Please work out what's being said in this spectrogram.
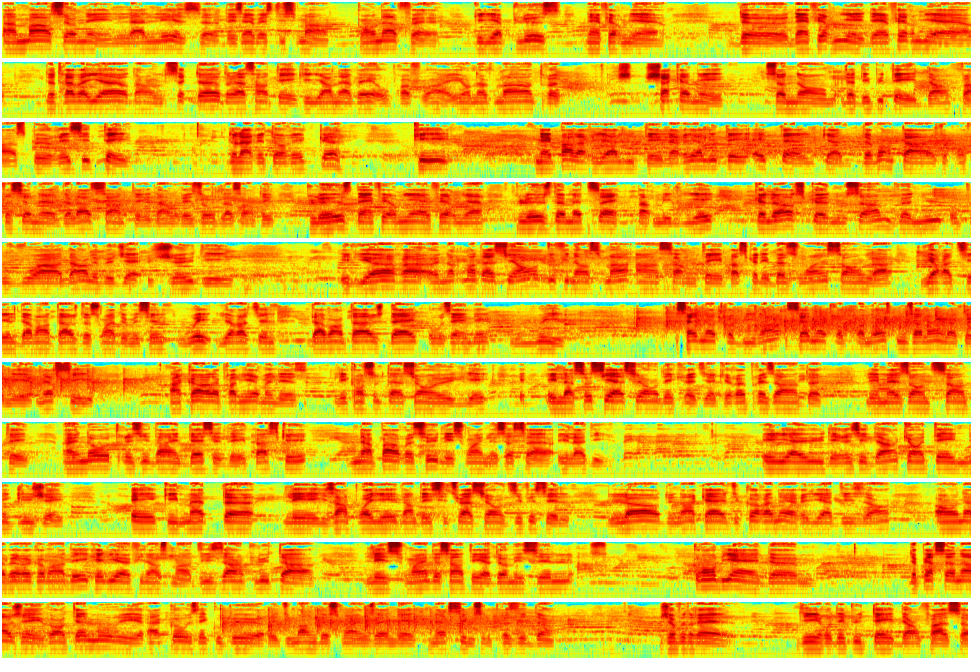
a mentionné la liste des investissements qu'on a fait, qu'il y a plus d'infirmières, d'infirmiers, d'infirmières, de travailleurs dans le secteur de la santé qu'il y en avait autrefois et on augmente chaque année ce nombre. Le député d'en face peut réciter de la rhétorique qui n'est pas la réalité. La réalité est telle qu'il y a davantage de professionnels de la santé dans le réseau de la santé, plus d'infirmiers, infirmières, plus de médecins par milliers que lorsque nous sommes venus au pouvoir dans le budget jeudi. Il y aura une augmentation du financement en santé parce que les besoins sont là. Y aura-t-il davantage de soins à domicile? Oui. Y aura-t-il davantage d'aide aux aînés? Oui. C'est notre bilan, c'est notre promesse. Nous allons la tenir. Merci. Encore la première ministre. Les consultations ont eu lieu et l'Association des chrétiens qui représente les maisons de santé. Un autre résident est décédé parce qu'il n'a pas reçu les soins nécessaires, il a dit. Il y a eu des résidents qui ont été négligés et qui mettent euh, les employés dans des situations difficiles. Lors d'une enquête du coroner il y a dix ans, on avait recommandé qu'il y ait un financement. Dix ans plus tard, les soins de santé à domicile, combien de, personnes âgées vont-elles mourir à cause des coupures et du manque de soins aux aînés? Merci, Monsieur le Président. Je voudrais dire aux députés d'en face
